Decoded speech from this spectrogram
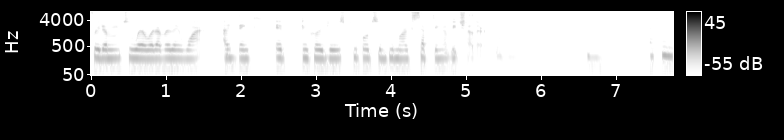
freedom to wear whatever they want, I mm-hmm. think it encourages people to be more accepting of each other. Mm-hmm. Mm-hmm. I think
